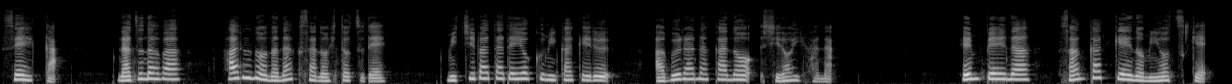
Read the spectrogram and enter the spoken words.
聖歌、なずなは春の七草の一つで、道端でよく見かける油中の白い花。扁平な三角形の実をつけ、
